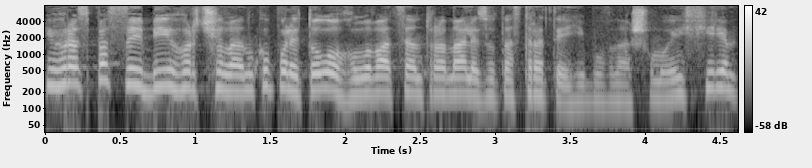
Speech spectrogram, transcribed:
Ігоре, спасибі. Ігор Челенко, політолог, голова центру аналізу та стратегії, був в нашому ефірі.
